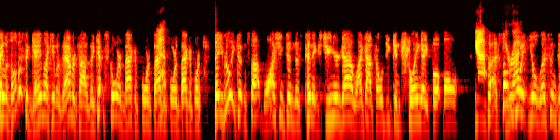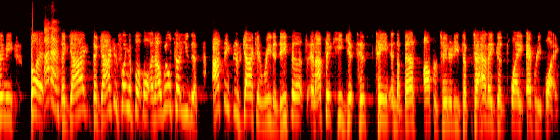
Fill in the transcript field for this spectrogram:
it was almost a game like it was advertised. They kept scoring back and forth, back and forth, back and forth. They really couldn't stop Washington. This Penix Jr. guy, like I told you, can sling a football. Yeah. So at some point right. you'll listen to me. But the guy, the guy can swing a football, and I will tell you this: I think this guy can read a defense, and I think he gets his team in the best opportunity to to have a good play every play.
